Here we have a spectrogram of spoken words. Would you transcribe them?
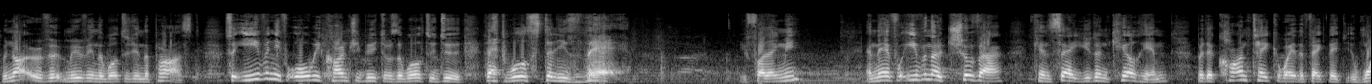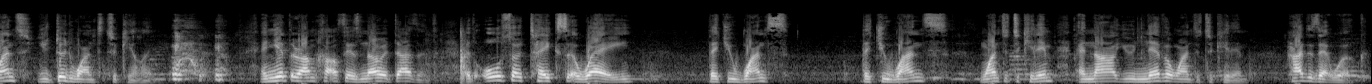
We're not removing the will to do in the past. So even if all we contribute was the will to do, that will still is there. You following me? And therefore, even though tshuva can say you didn't kill him, but it can't take away the fact that once you did want to kill him. and yet the Ramchal says, no, it doesn't. It also takes away that you once, that you once wanted to kill him, and now you never wanted to kill him. How does that work?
